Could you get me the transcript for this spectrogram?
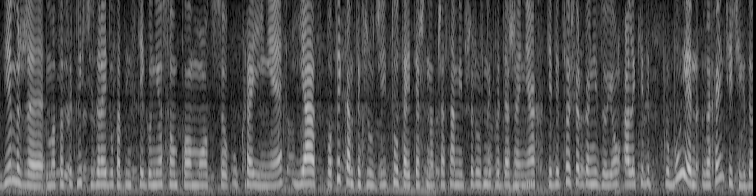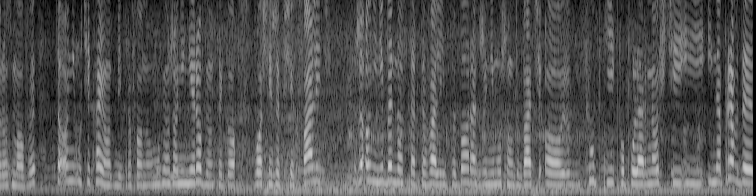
Wiemy, że motocykliści z rajdu katyńskiego niosą pomoc Ukrainie. Ja spotykam tych ludzi tutaj też na, czasami przy różnych wydarzeniach, kiedy coś organizują, ale kiedy próbuję zachęcić ich do rozmowy, to oni uciekają od mikrofonu. Mówią, że oni nie robią tego właśnie, żeby się chwalić, że oni nie będą startowali w wyborach, że nie muszą dbać o słupki popularności i, i naprawdę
